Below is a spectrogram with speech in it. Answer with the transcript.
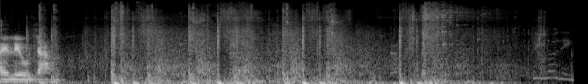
ไปเร็วจัง Reloading.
